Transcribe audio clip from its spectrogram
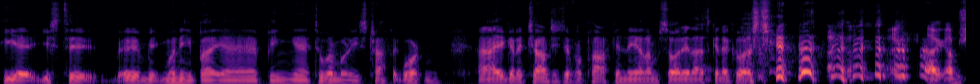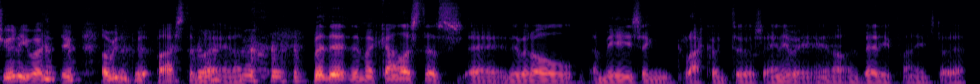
he uh, used to uh, make money by uh, being uh, Tobermory's traffic warden. Ah, you're going to charge you for parking there. I'm sorry, that's going to cost you. I, I'm sure he would. I wouldn't put it past him. Right, you know. But the the McAllisters, uh, they were all amazing raconteurs. Anyway, you know, very funny story. Uh,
